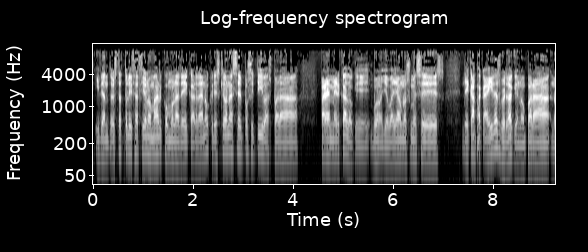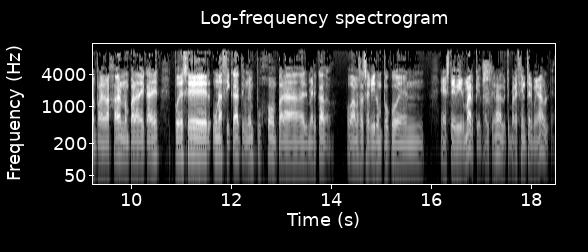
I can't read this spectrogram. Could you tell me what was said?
Y tanto esta actualización, Omar, como la de Cardano, ¿crees que van a ser positivas para, para el mercado? Que, bueno, lleva ya unos meses de capa caídas, ¿verdad? Que no para, no para de bajar, no para de caer. ¿Puede ser un acicate, un empujón para el mercado? ¿O vamos a seguir un poco en, en este bear market al final, que parece interminable?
